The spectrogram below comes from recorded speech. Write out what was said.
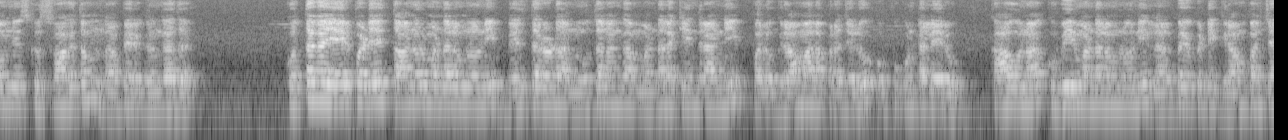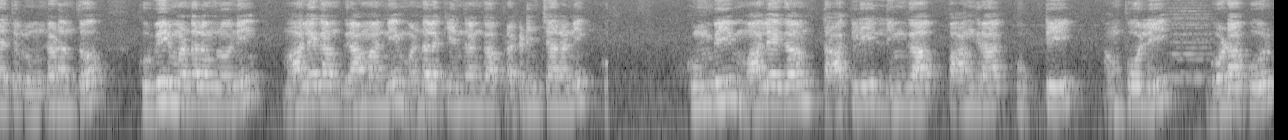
అవం న్యూస్కు స్వాగతం. నా పేరు గంగాధర్. కొత్తగా ఏర్పడే తానూరు మండలంలోని బేల్తరోడ నూతనంగా మండల కేంద్రాన్ని పలు గ్రామాల ప్రజలు ఒప్పుకుంటలేరు. కావున కుబీర్ మండలంలోని నలభై ఒకటి గ్రామ పంచాయతీలు ఉండడంతో కుబీర్ మండలంలోని మాలేగాం గ్రామాన్ని మండల కేంద్రంగా ప్రకటించాలని కు- కుంబి మాలేగాం టాక్లీ లింగా పాంగ్రా కుప్టి అంపోలి గోడాపూర్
